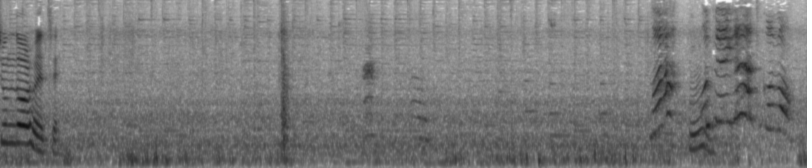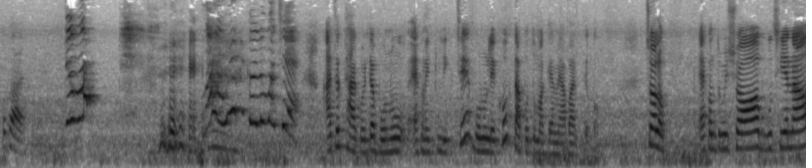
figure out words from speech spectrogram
সুন্দর হয়েছে। হুম। কোথায়? আচ্ছা থাক ওইটা বনু এখন একটু লিখছে বনু লেখক তারপর তোমাকে আমি আবার দেব। চলো এখন তুমি সব গুছিয়ে নাও।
